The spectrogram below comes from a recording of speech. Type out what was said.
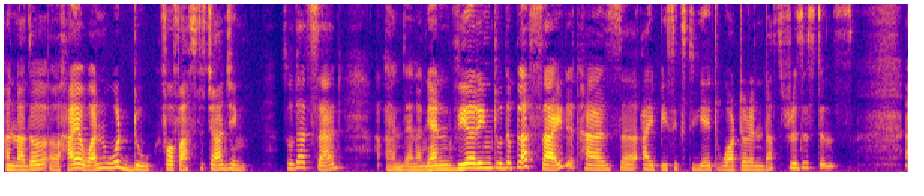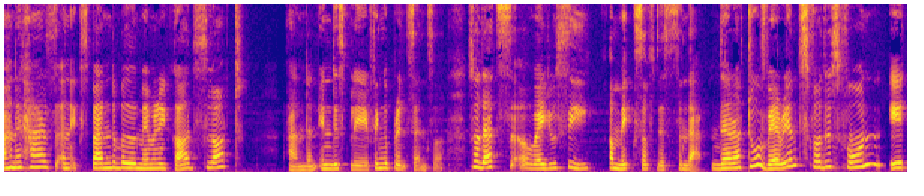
another higher one would do for faster charging. So that's sad and then again veering to the plus side it has uh, ip68 water and dust resistance. And it has an expandable memory card slot and an in-display fingerprint sensor. So that's uh, where you see a mix of this and that. There are two variants for this phone 8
